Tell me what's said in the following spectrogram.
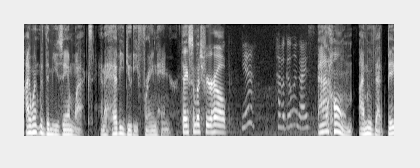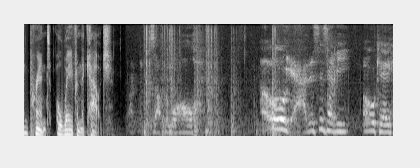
I went with the museum wax and a heavy duty frame hanger. Thanks so much for your help. Yeah. Have a good one, guys. At home, I moved that big print away from the couch. Get this off the wall. Oh, yeah, this is heavy. Okay.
